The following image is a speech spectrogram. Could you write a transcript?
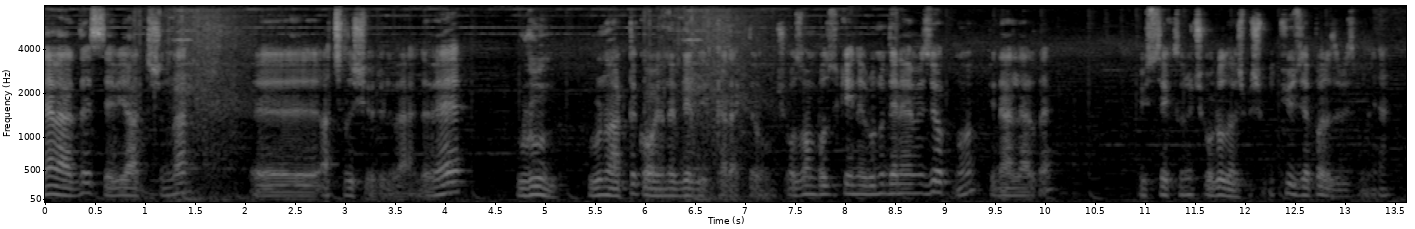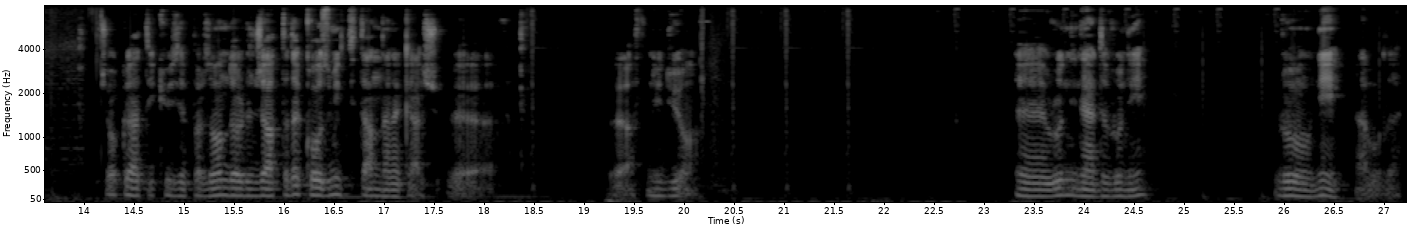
Ne verdi? Seviye artışından eee, açılış ödülü verdi ve Rune. Rune artık oynanabilir bir karakter olmuş. O zaman Bozuke'yle Rune'u denememiz yok mu finallerde? 183 gol ulaşmışım. 200 yaparız biz bunu ya. Çok rahat 200 yaparız. 14. haftada Kozmik Titanlara karşı. Öf. Öf, ne diyor? Ee, Rooney nerede Rooney? Rooney. Ha burada.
